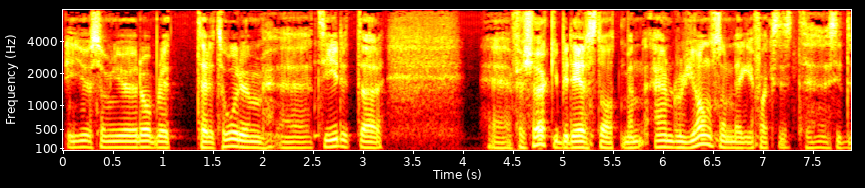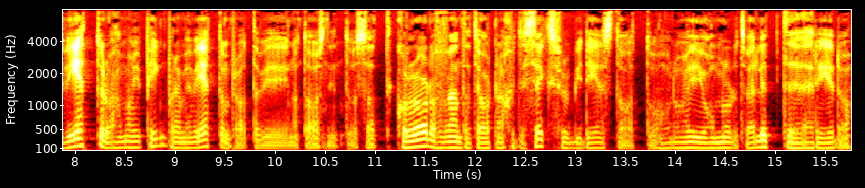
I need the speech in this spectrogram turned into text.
är ju som ju då blivit territorium eh, tidigt där. Eh, försöker bli delstat, men Andrew Johnson lägger faktiskt eh, sitt veto. Då. Han var ju pigg på det med veton, pratar vi i något avsnitt. Då. Så att Colorado får vänta till 1876 för att bli delstat. Och då är ju området väldigt eh, redo.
